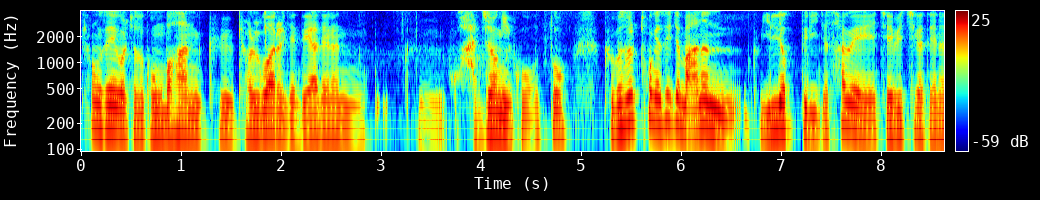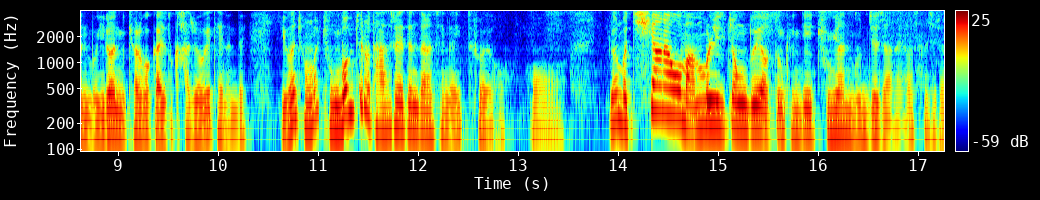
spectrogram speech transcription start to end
평생에 걸쳐서 공부한 그 결과를 이제 내야 되는 그 과정이고 또 그것을 통해서 이제 많은 그 인력들이 이제 사회에 재배치가 되는 뭐 이런 결과까지도 가져오게 되는데 이건 정말 중범죄로 다스려야 된다는 생각이 들어요. 어. 이건 뭐 치안하고 맞물릴 정도의 어떤 굉장히 중요한 문제잖아요, 사실은.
